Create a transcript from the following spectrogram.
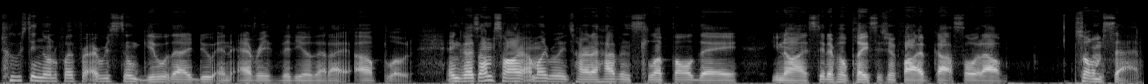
to stay notified for every single giveaway that I do and every video that I upload. And guys, I'm sorry, I'm like really tired. I haven't slept all day. You know, I stayed up for PlayStation 5, got sold out. So I'm sad.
